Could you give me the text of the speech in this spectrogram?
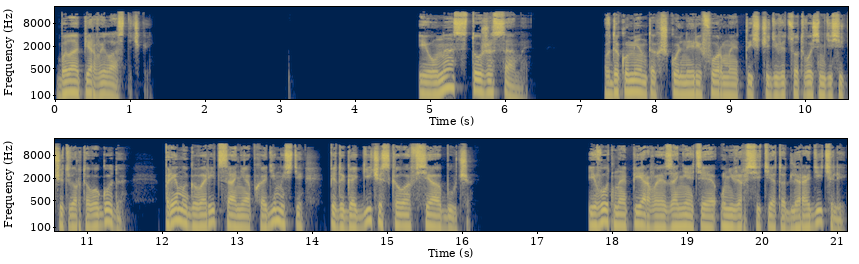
была первой ласточкой. И у нас то же самое. В документах школьной реформы 1984 года прямо говорится о необходимости педагогического всеобуча. И вот на первое занятие университета для родителей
